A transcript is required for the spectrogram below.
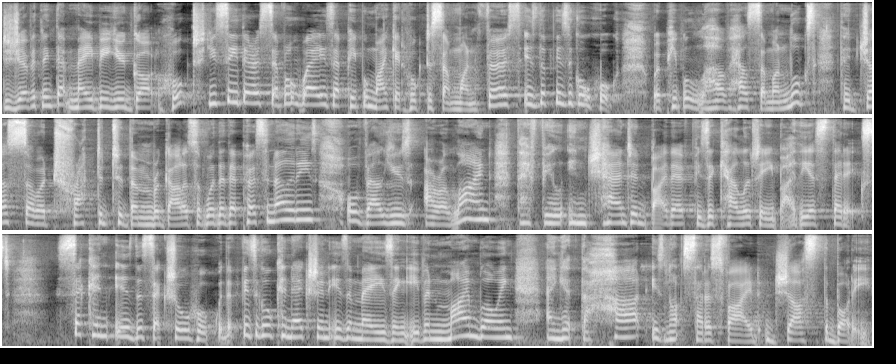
Did you ever think that maybe you got hooked? You see, there are several ways that people might get hooked to someone. First is the physical hook, where people love how someone looks. They're just so attracted to them, regardless of whether their personalities or values are aligned. They feel enchanted by their physicality, by the aesthetics. Second is the sexual hook, where the physical connection is amazing, even mind-blowing, and yet the heart is not satisfied, just the body.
